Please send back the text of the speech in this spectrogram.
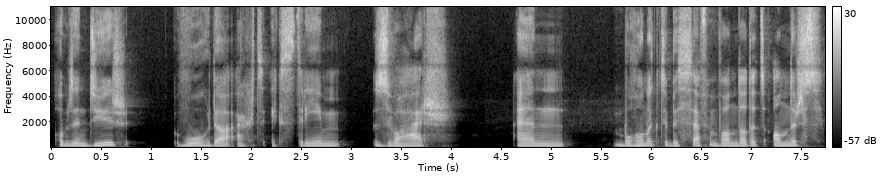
Op den duur woog dat echt extreem zwaar. En begon ik te beseffen van dat het anders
